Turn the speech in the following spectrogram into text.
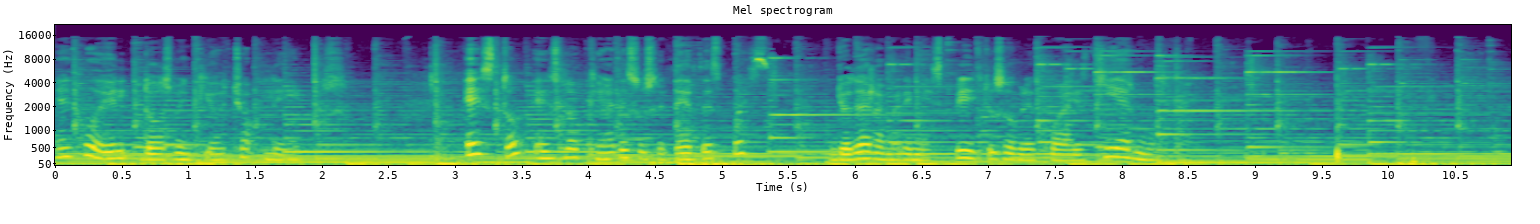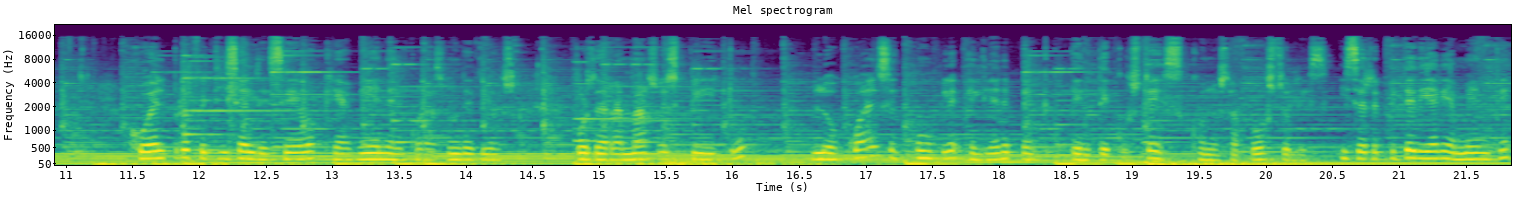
En Joel 2.28 leemos. Esto es lo que ha de suceder después. Yo derramaré mi espíritu sobre cualquier mortal. Joel profetiza el deseo que había en el corazón de Dios por derramar su espíritu, lo cual se cumple el día de Pentecostés con los apóstoles y se repite diariamente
